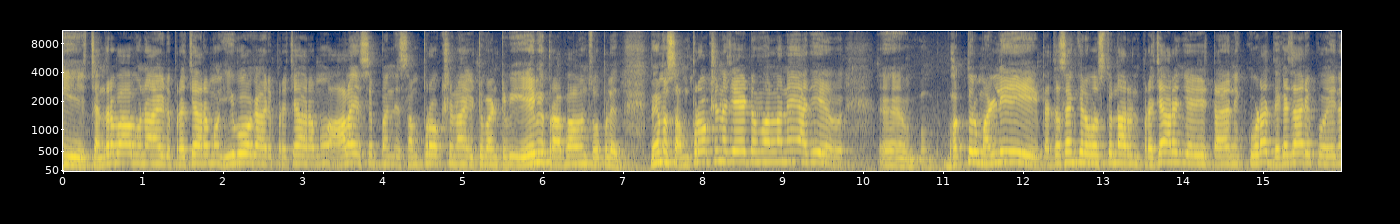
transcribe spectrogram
ఈ చంద్రబాబు నాయుడు ప్రచారము ఈవో గారి ప్రచారము ఆలయ సిబ్బంది సంప్రోక్షణ ఇటువంటివి ఏమీ ప్రభావం చూపలేదు. మేము సంప్రోక్షణ చేయటం వల్లనే అది భక్తులు మళ్ళీ పెద్ద సంఖ్యలో వస్తున్నారని ప్రచారం చేయటానికి కూడా దిగజారిపోయిన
